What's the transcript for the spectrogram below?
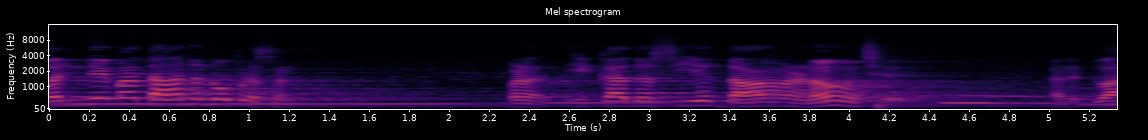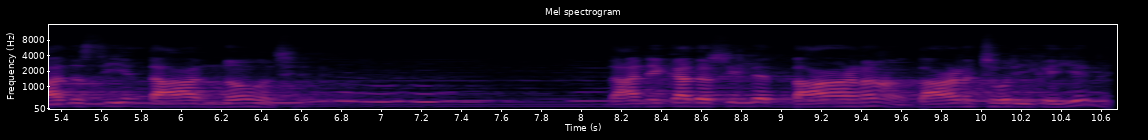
બંનેમાં દાનનો પ્રસંગ. પણ એકાદશી એ દાણ છે અને દ્વાદશી એ દાન છે. દાન એકાદશી એટલે દાણ દાણ ચોરી કહીએ ને.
